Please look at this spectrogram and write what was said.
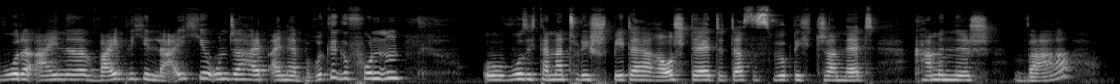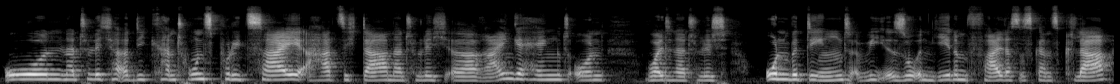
wurde eine weibliche Leiche unterhalb einer Brücke gefunden, wo sich dann natürlich später herausstellte, dass es wirklich Jeanette Kamenisch war. Und natürlich die Kantonspolizei hat sich da natürlich äh, reingehängt und wollte natürlich unbedingt, wie so in jedem Fall, das ist ganz klar,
